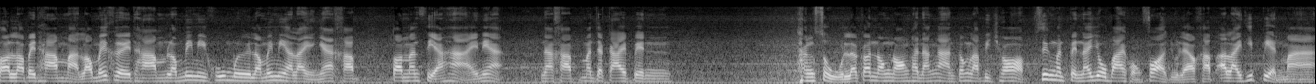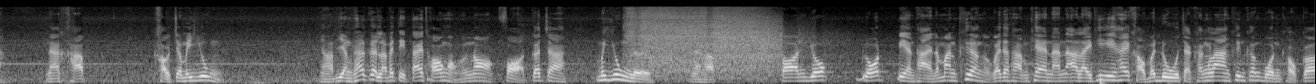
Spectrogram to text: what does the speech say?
ตอนเราไปทำอะเราไม่เคยทำเราไม่มีคู่มือเราไม่มีอะไรอย่างเงี้ยครับ ตอนมันเสียหายเนี่ยนะครับ มันจะกลายเป็น ทางศูนย์แล้วก็น้องๆพนักงานต้องรับผิดชอบ ซึ่งมันเป็นนโยบายของฟอร์ดอยู่แล้วครับ อะไรที่เปลี่ยนมานะครับ เขาจะไม่ยุ่งนะครับอย่างถ้าเกิดเราไปติดใต้ท้องของข้างนอกฟอร์ดก็จะไม่ยุ่งเลยนะครับ ตอนยกรถเปลี่ยนถ่ายน้ำมันเครื่องเขาก็จะทำแค่นั้นอะไรที่ให้เขามาดูจากข้างล่างขึ้นข้างบน เขาก็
